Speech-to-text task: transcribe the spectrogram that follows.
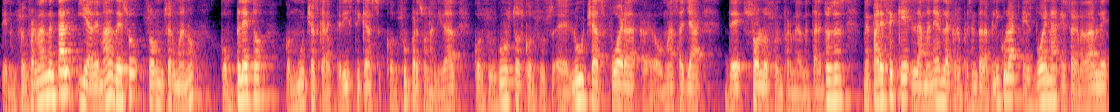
Tienen su enfermedad mental y además de eso son un ser humano completo, con muchas características, con su personalidad, con sus gustos, con sus eh, luchas fuera eh, o más allá de solo su enfermedad mental. Entonces, me parece que la manera en la que lo presenta la película es buena, es agradable,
